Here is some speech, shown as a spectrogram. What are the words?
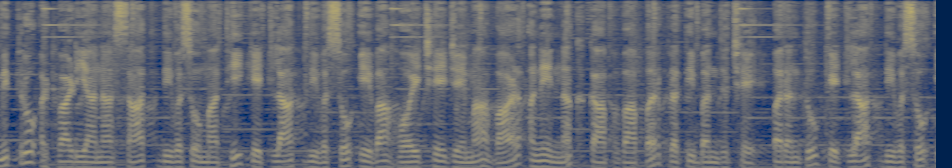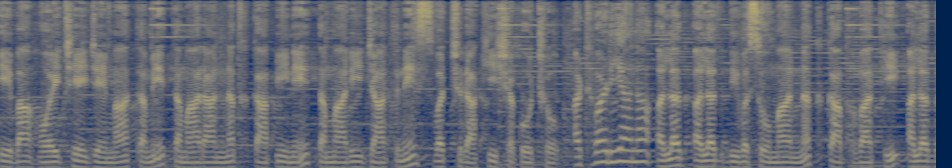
મિત્રો, અઠવાડિયાના સાત દિવસોમાંથી કેટલાક દિવસો એવા હોય છે જેમાં વાળ અને નખ કાપવા પર પ્રતિબંધ છે. પરંતુ કેટલાક દિવસો એવા હોય છે જેમાં તમે તમારા નખ કાપીને તમારી જાતને સ્વચ્છ રાખી શકો છો. અઠવાડિયાના અલગ અલગ દિવસોમાં નખ કાપવાથી અલગ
